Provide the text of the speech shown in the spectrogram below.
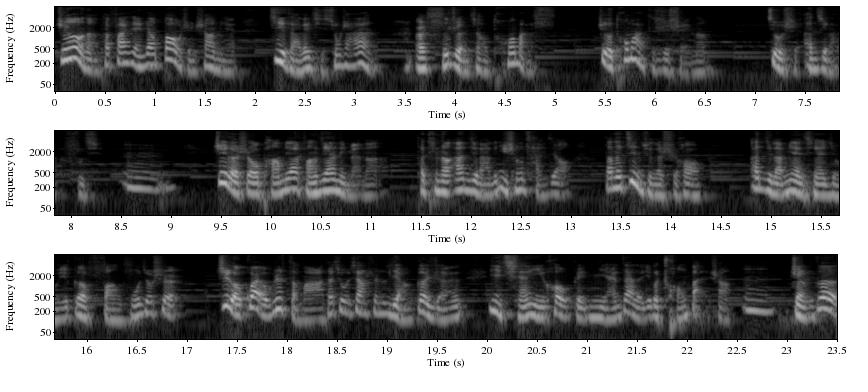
之后呢，他发现一张报纸上面记载了一起凶杀案，而死者叫托马斯。这个托马斯是谁呢？就是安吉拉的父亲。嗯这个时候，旁边房间里面呢，他听到安吉拉的一声惨叫。当他进去的时候，安吉拉面前有一个仿佛就是这个怪物是怎么啊？它就像是两个人一前一后给粘在了一个床板上。嗯整个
